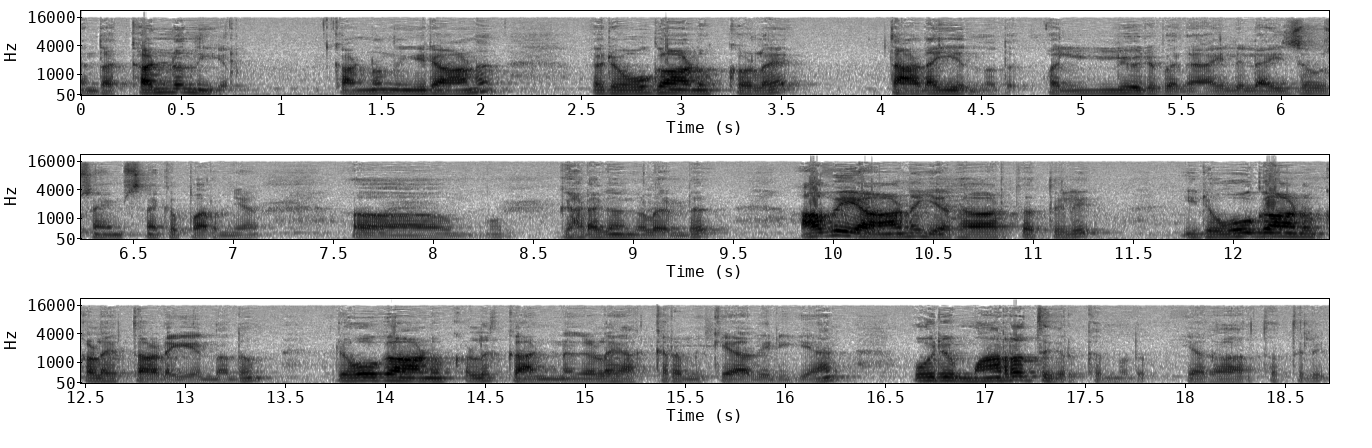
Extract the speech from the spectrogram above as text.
എന്താ കണ്ണുനീർ. കണ്ണുനീരാണ് രോഗാണുക്കളെ തടയുന്നത്. വലിയൊരു പല അതിൽ ലൈസോസൈംസ് എന്നൊക്കെ പറഞ്ഞ് ഘടകങ്ങളുണ്ട്. അവയാണ് യഥാർത്ഥത്തിൽ ഈ രോഗാണുക്കളെ തടയുന്നതും രോഗാണുക്കൾ കണ്ണുകളെ ആക്രമിക്കാതിരിക്കാൻ ഒരു മറ തീർക്കുന്നതും യഥാർത്ഥത്തിൽ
